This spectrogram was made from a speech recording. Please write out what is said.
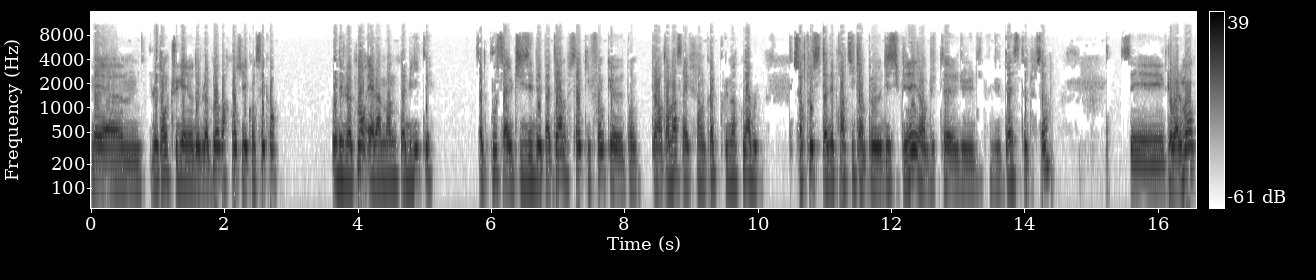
Mais euh, le temps que tu gagnes au développement par contre il est conséquent. Au développement et à la maintenabilité. Ça te pousse à utiliser des patterns tout ça qui font que tu as tendance à écrire un code plus maintenable. Surtout si tu as des pratiques un peu disciplinées genre du, du, du test tout ça. C'est globalement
